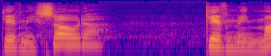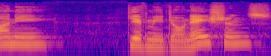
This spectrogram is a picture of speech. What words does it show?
give me soda, give me money, give me donations.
